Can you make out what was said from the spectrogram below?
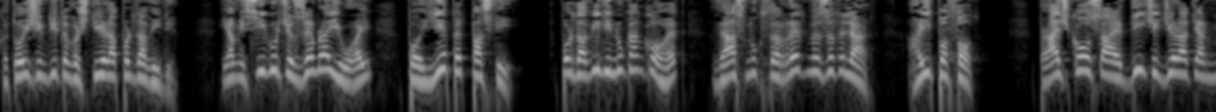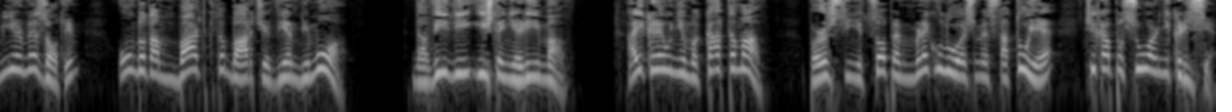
Këto ishin ditë të vështira për Davidin. Jam i sigurt që zemra juaj po jepet pas tij. Por Davidi nuk ankohet dhe as nuk thërret me zë të lartë. Ai po thotë: Për aq kohë sa e di që gjërat janë mirë me Zotin, unë do ta mbart këtë barrë që vjen mbi mua. Davidi ishte njeri i madh. Ai kreu një mëkat të madh, por është si një copë e mrekullueshme statuje që ka pësuar një krisje.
